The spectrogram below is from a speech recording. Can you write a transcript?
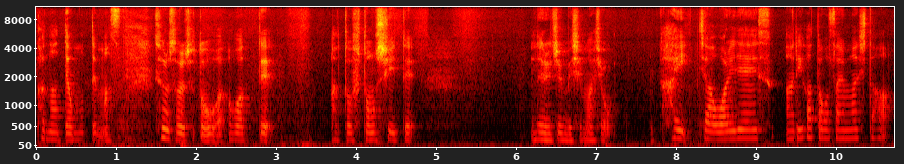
かなって思ってます。そろそろちょっと終わってあと布団敷いて寝る準備しましょう。はいじゃあ終わりです。ありがとうございました。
